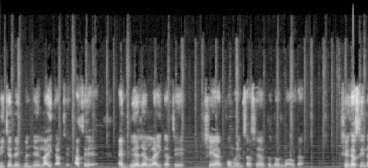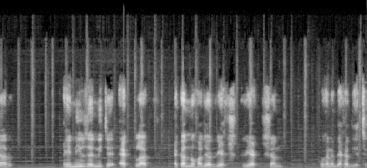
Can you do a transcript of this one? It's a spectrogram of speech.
নিচে দেখবেন যে লাইক আছে আছে, এক দুই হাজার লাইক আছে শেয়ার কমেন্টস আছে হয়তো দশ বারোটা। শেখ হাসিনার এই নিউজের নিচে এক লাখ একান্ন হাজার রিয়াকশন ওখানে দেখা দিয়েছে।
